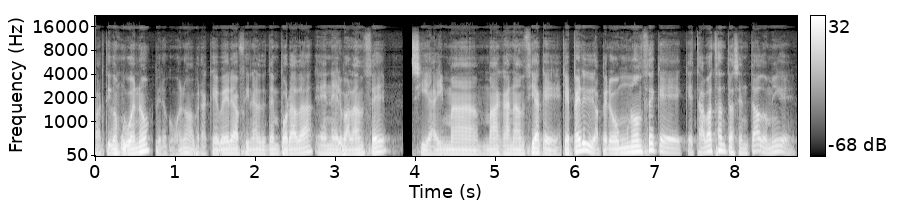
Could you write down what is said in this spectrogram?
partidos muy buenos, pero que bueno, habrá que ver a final de temporada en el balance si hay más, más ganancia que, pérdida, pero un 11 que, está bastante asentado, Miguel.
